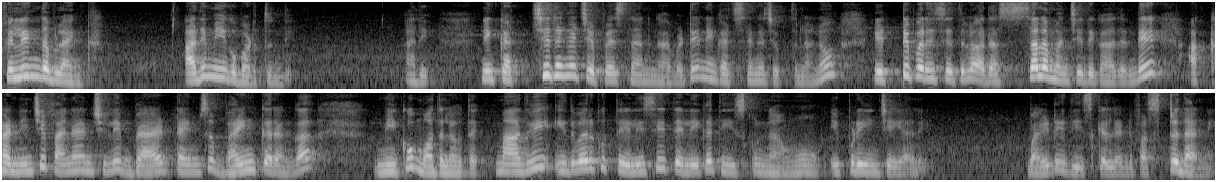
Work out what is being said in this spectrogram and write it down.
ఫిల్ ఇన్ ద బ్లాంక్ అది మీకు పడుతుంది. అది. నేను ఖచ్చితంగా చెప్పేస్తాను కాబట్టి నేను ఖచ్చితంగా చెప్తున్నాను. ఎట్టి పరిస్థితుల్లో అది అస్సలు మంచిది కాదండి. అక్కడి నుంచి ఫైనాన్షియలీ బ్యాడ్ టైమ్స్ భయంకరంగా మీకు మొదలవుతాయి. మాధవి ఇదివరకు తెలిసి తెలియక తీసుకున్నాము. ఇప్పుడు ఏం చేయాలి? బయటికి తీసుకెళ్ళండి ఫస్ట్ దాన్ని.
